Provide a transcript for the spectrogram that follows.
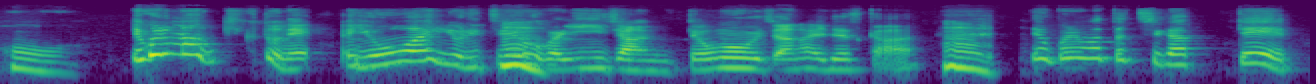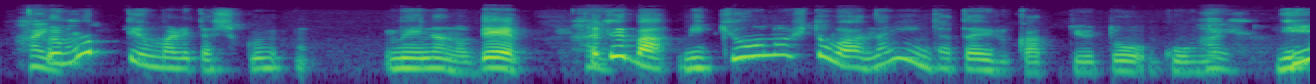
ほでこれまあ聞くとね弱いより強い方がいいじゃんって思うじゃないですか。う。うん。でもこれまた違ってはいこれ。持って生まれた宿命なので、はい例えば未教の人は何に例えるかっていうとこう、ねはい。燃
